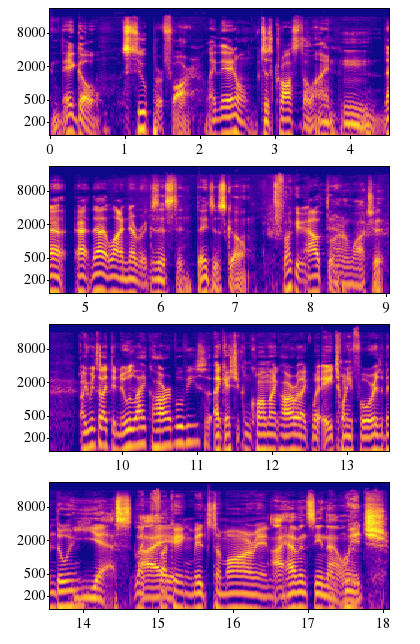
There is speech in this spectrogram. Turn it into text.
And they go super far. Like they don't just cross the line. Mm. That that that line never existed. They just go Fuck it. out I want there. to watch it. Are you into like the new like horror movies? I guess you can call them like horror, like what A24 has been doing. Yes, Like I, fucking Midsommar and I haven't seen that one. Witch.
